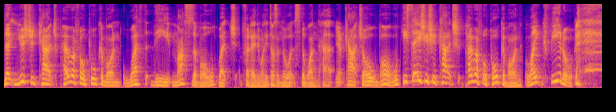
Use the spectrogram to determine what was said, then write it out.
that you should catch powerful Pokemon with the Master Ball, which, for anyone who doesn't know, it's the one hit Yep. catch all ball. He says you should catch powerful Pokemon like Fearow.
